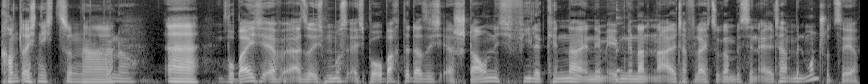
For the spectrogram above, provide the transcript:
kommt euch nicht zu nahe. Genau. Äh, Wobei ich, äh, also ich muss, ich beobachte, dass ich erstaunlich viele Kinder in dem eben genannten Alter, vielleicht sogar ein bisschen älter, mit Mundschutz sehe.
